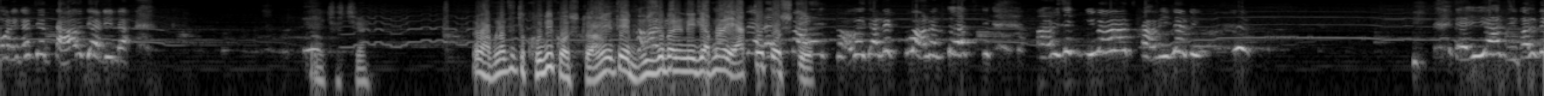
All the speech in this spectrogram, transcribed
মরে গেছে তাও জানি না। আচ্ছা আচ্ছা। আপনাদের তো খুবই কষ্ট। আমি তো বুঝতে পারিনি যে আপনার এত কষ্ট। সবাই জানে খুব আনন্দ আছে। আমি যে কীভাবে আছি আমি জানি। এই আজকালতে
